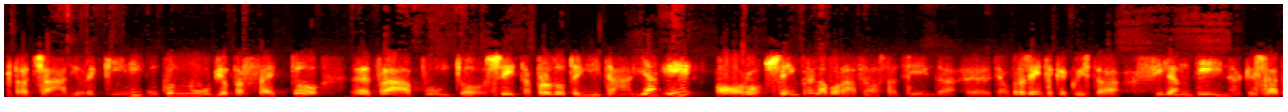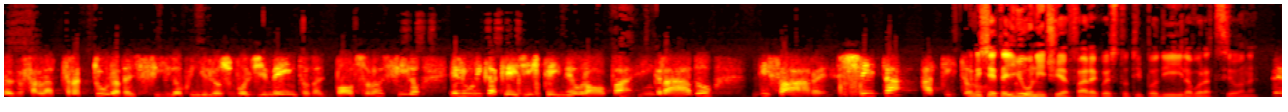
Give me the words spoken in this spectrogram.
bracciali, orecchini, un connubio perfetto eh, tra appunto seta prodotta in Italia e oro sempre lavorato nella nostra azienda. Eh, teniamo presente che questa filandina che serve per fare la trattura del filo, quindi lo svolgimento dal bozzolo al filo, è l'unica che esiste in Europa in grado di fare seta a titolo. Quindi siete gli unici a fare questo tipo di lavorazione? Eh,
